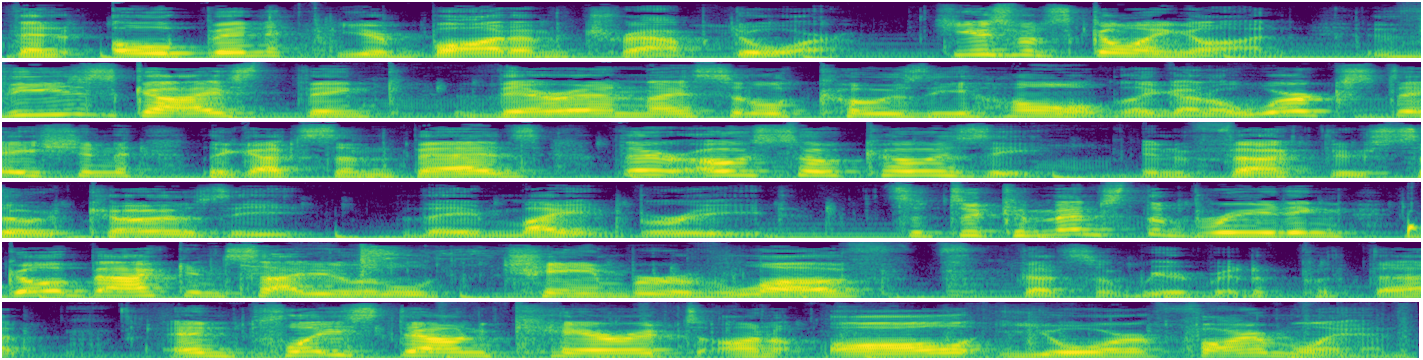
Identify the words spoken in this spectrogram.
Then open your bottom trap door. Here's what's going on. These guys think they're in a nice little cozy home. They got a workstation, they got some beds, they're oh so cozy. In fact, they're so cozy, they might breed. So to commence the breeding, go back inside your little chamber of love, that's a weird way to put that, and place down carrots on all your farmland.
